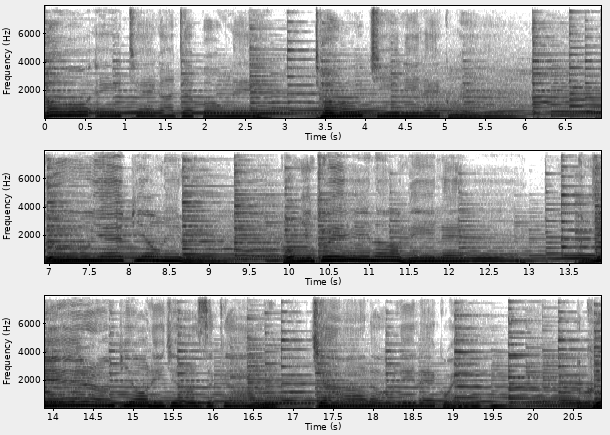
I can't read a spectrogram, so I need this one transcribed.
ကိုအိတ်ထဲကတပုံလေးထုံးကြည့်နေလဲကွယ်သူရဲ့ပြုံးလေးတွေကိုမြင်တွေ့လို့နေလဲအမြဲတမ်းပြောနေကြစကားတွေကြားလို့နေလဲကွယ်အခု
